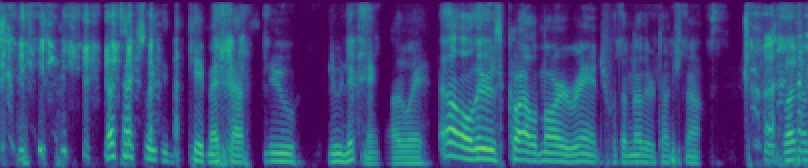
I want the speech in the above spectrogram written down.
That's actually DK Metcalf's new new nickname, by the way. Oh, there's Calamari Ranch with another touchdown. But um,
